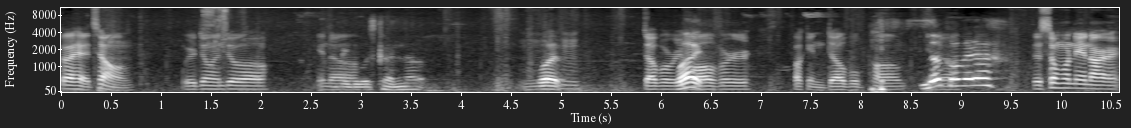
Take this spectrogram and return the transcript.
Go ahead, tell him. We are doing duo, you know. Nigga know. was cutting up. What? mhm. Double What? revolver, fucking double pump. you Look know. over there. There's someone in our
